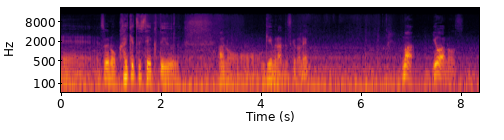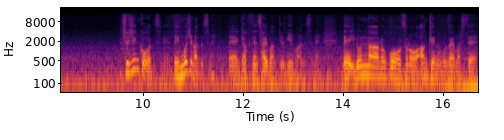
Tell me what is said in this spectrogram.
えー、そういうのを解決していくというあのゲームなんですけどね。まあ要はあの主人公がですね弁護士なんですね、えー、逆転裁判というゲームはですね。でいろんなあのこうその案件がございまして、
